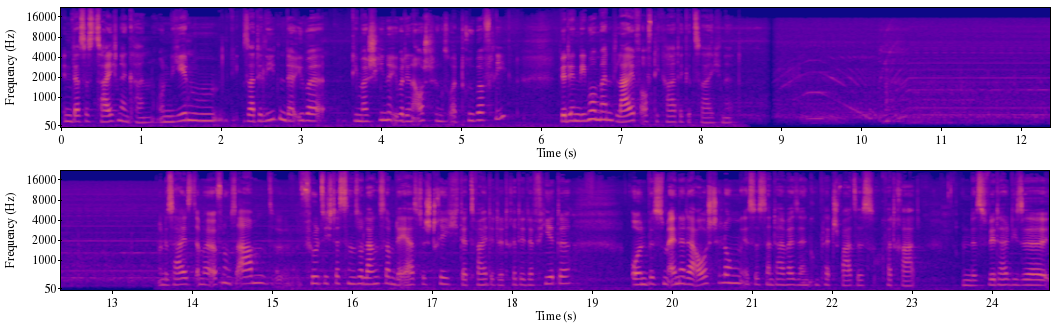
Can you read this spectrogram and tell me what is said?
in das es zeichnen kann. Und jedem Satelliten, der über die Maschine über den Ausstellungsort drüber fliegt, wird in dem Moment live auf die Karte gezeichnet. Und das heißt, am Eröffnungsabend äh, füllt sich das dann so langsam, der erste Strich, der zweite, der dritte, der vierte. Und bis zum Ende der Ausstellung ist es dann teilweise ein komplett schwarzes Quadrat. Und es wird halt diese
